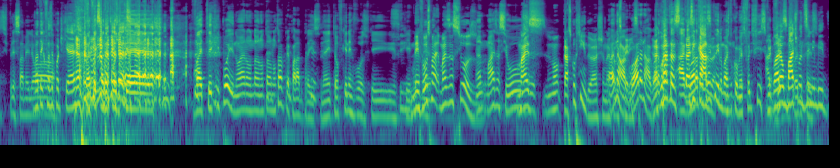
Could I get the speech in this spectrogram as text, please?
se expressar melhor. Vai ter que fazer podcast. Vai ter que fazer podcast. vai ter que. Pô, e não, era, não, não, não, não tava preparado pra isso, né? Então eu fiquei nervoso. Fiquei, fiquei muito Nervoso, mas, mas ansioso. An- mais ansioso. Mas não, tá se curtindo, eu acho, né? Ah, não, agora não. Agora, agora tá, tá, tá agora em tá casa. tranquilo, mas no começo foi difícil. Agora é um Batman desinibido.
